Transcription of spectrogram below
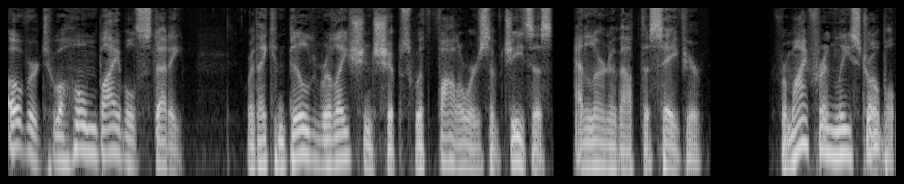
over to a home Bible study where they can build relationships with followers of Jesus and learn about the Savior. For my friend Lee Strobel,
